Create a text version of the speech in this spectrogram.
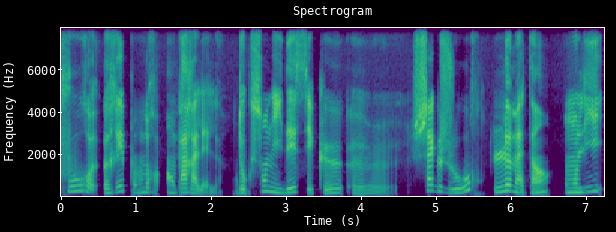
pour répondre en parallèle. Donc son idée, c'est que euh, chaque jour, le matin, on lit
